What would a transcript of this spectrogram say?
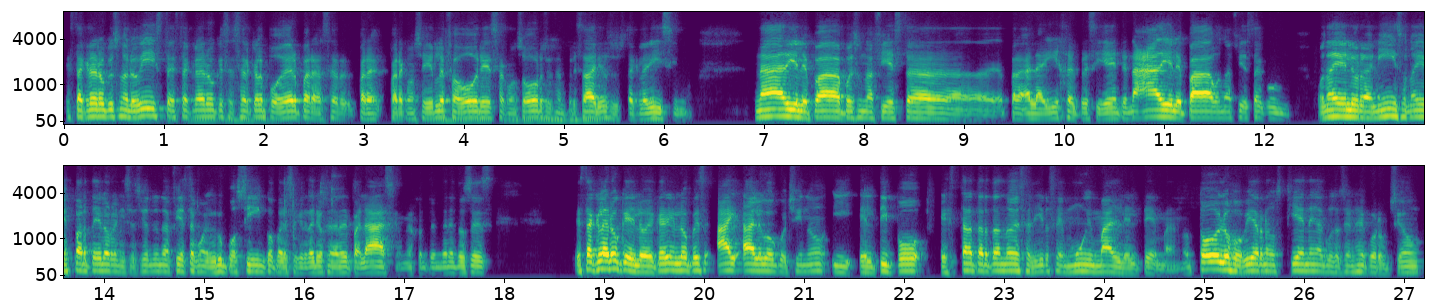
Está claro que es una lobista, está claro que se acerca al poder para, hacer, para, para conseguirle favores a consorcios, a empresarios, eso está clarísimo. Nadie le paga pues una fiesta para la hija del presidente, nadie le paga una fiesta con, o nadie le organiza, o nadie es parte de la organización de una fiesta con el grupo 5 para el secretario general del Palacio, mejor entender. Entonces, está claro que lo de Karin López hay algo cochino y el tipo está tratando de salirse muy mal del tema. ¿no? Todos los gobiernos tienen acusaciones de corrupción,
